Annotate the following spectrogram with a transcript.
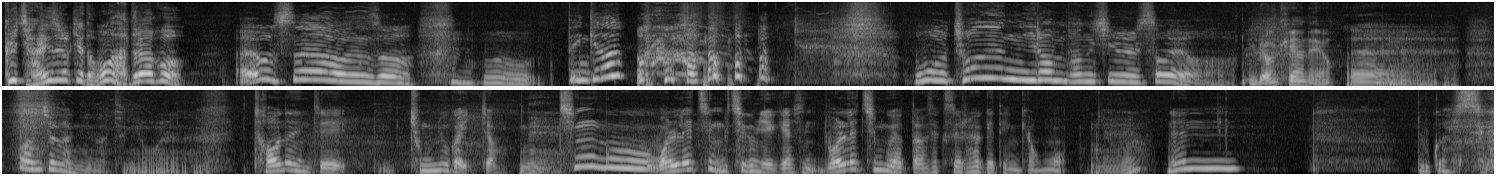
그 자연스럽게 넘어가더라고. 아유 싸우면서 어, 땡겨? 어, 저는 이런 방식을 써요. 명쾌하네요. 예. 안젤라님 같은 경우에는 저는 이제 종류가 있죠. 네. 친구 원래 친구 지금 얘기하신 원래 친구였다가 섹스를 하게 된 경우는 네. 누가 있을까?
